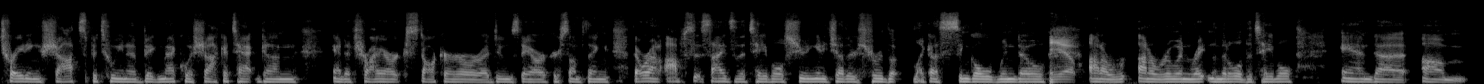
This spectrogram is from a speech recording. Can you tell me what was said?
trading shots between a big mek with shock attack gun and a triarch stalker or a doomsday ark or something that were on opposite sides of the table shooting at each other through the like a single window yep. on a on a ruin right in the middle of the table and uh, um,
